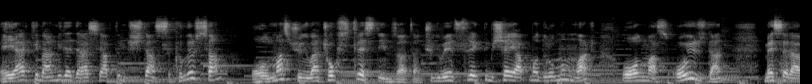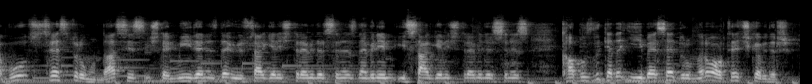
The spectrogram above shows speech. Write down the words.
eğer ki ben bir de ders yaptığım kişiden sıkılırsam Olmaz çünkü ben çok stresliyim zaten. Çünkü benim sürekli bir şey yapma durumum var. Olmaz. O yüzden mesela bu stres durumunda siz işte midenizde ülser geliştirebilirsiniz. Ne bileyim ishal geliştirebilirsiniz. Kabızlık ya da IBS durumları ortaya çıkabilir.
